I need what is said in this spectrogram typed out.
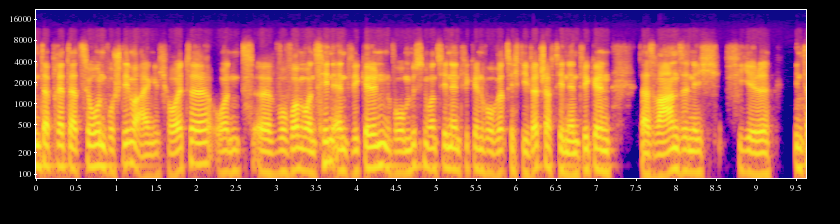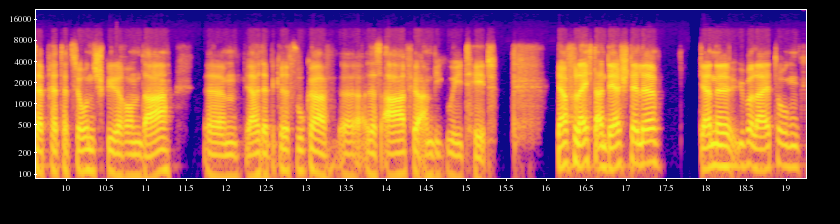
Interpretation, wo stehen wir eigentlich heute und äh, wo wollen wir uns hinentwickeln, wo müssen wir uns hinentwickeln, wo wird sich die Wirtschaft hinentwickeln, da ist wahnsinnig viel Interpretationsspielraum da. Ähm, ja, der Begriff VUCA, äh, das A für Ambiguität. Ja, vielleicht an der Stelle gerne Überleitung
